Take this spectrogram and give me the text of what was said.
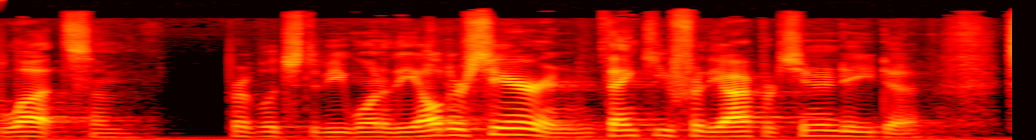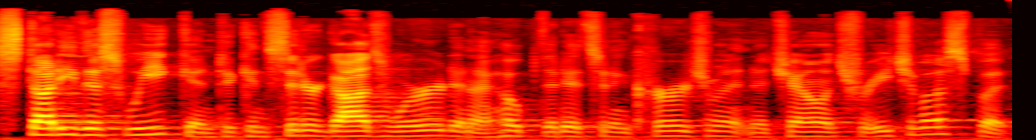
Bob Lutz. I'm privileged to be one of the elders here, and thank you for the opportunity to study this week and to consider God's Word. And I hope that it's an encouragement and a challenge for each of us. But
